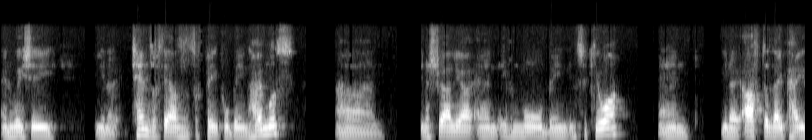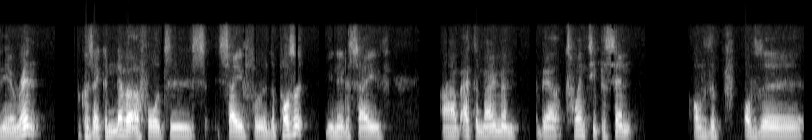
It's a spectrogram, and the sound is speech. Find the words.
and we see, you know, tens of thousands of people being homeless um, in Australia, and even more being insecure. And you know, after they pay their rent, because they can never afford to save for a deposit, you need to save. Um, at the moment, about twenty percent of the of the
